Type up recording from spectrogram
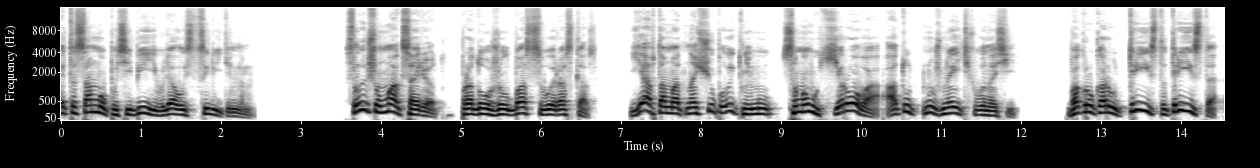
Это само по себе являлось целительным. «Слышу, Макс орет», — продолжил Бас свой рассказ. «Я автомат нащупал и к нему. Самому херово, а тут нужно этих выносить. Вокруг орут триста, триста.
